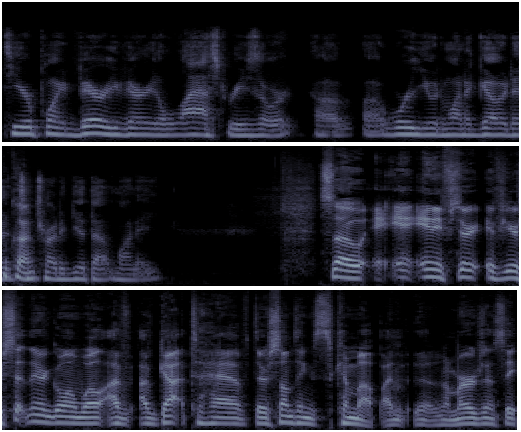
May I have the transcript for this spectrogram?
to your point, very, very last resort of uh, where you would want to go to, Okay. to try to get that money. So, and if you're if you're sitting there going, well, I've I've got to have there's something's come up, an emergency,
